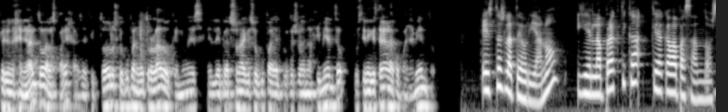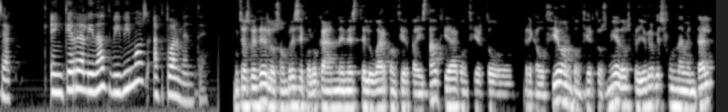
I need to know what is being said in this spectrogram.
pero en general todas las parejas, es decir, todos los que ocupan el otro lado, que no es el de persona que se ocupa del proceso de nacimiento, pues tiene que estar en el acompañamiento. Esto es la teoría, ¿no? Y en la práctica, ¿qué acaba pasando? O sea, ¿en qué realidad vivimos actualmente? Muchas veces los hombres se colocan en este lugar con cierta distancia, con cierta precaución, con ciertos miedos, pero yo creo que es fundamental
